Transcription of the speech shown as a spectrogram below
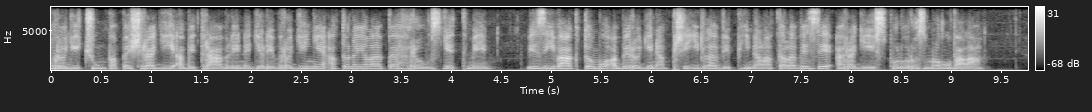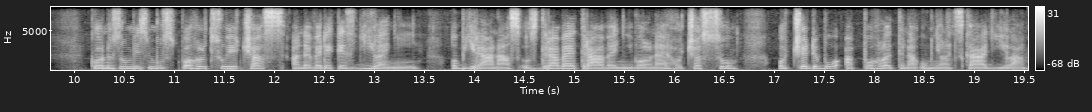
Rodičům papež radí, aby trávili neděli v rodině a to nejlépe hrou s dětmi. Vyzývá k tomu, aby rodina při jídle vypínala televizi a raději spolu rozmlouvala. Konzumismus pohlcuje čas a nevede ke sdílení. Obírá nás o zdravé trávení volného času, o četbu a pohled na umělecká díla.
